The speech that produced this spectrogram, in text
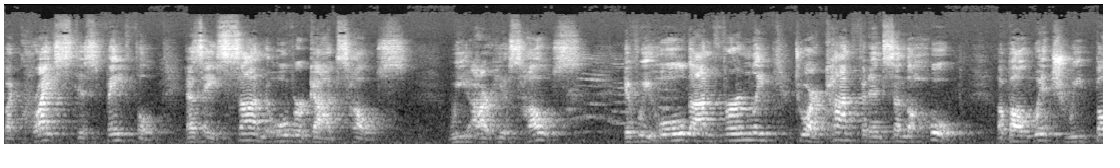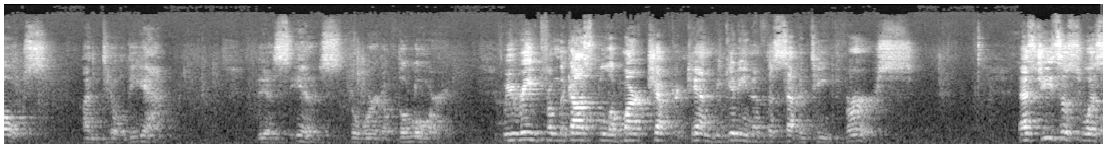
But Christ is faithful as a son over God's house. We are his house if we hold on firmly to our confidence and the hope about which we boast until the end. This is the word of the Lord. We read from the Gospel of Mark, chapter 10, beginning at the 17th verse. As Jesus was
